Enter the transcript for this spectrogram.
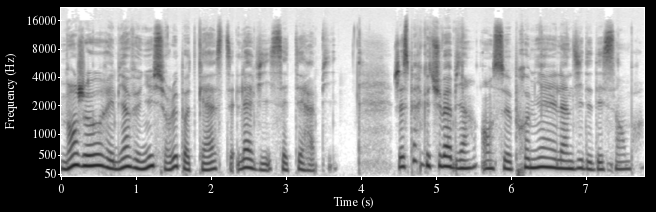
Bonjour et bienvenue sur le podcast La vie, cette thérapie. J'espère que tu vas bien en ce premier lundi de décembre.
